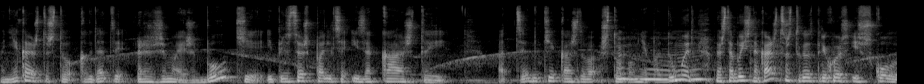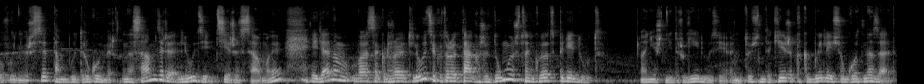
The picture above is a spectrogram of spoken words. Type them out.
мне кажется, что когда ты разжимаешь булки и перестаешь палиться из-за каждой оценки каждого, что обо мне подумают. Потому что обычно кажется, что когда ты приходишь из школы в университет, там будет другой мир. На самом деле люди те же самые, и рядом вас окружают люди, которые также думают, что они куда-то перейдут. Но они же не другие люди, они точно такие же, как и были еще год назад.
